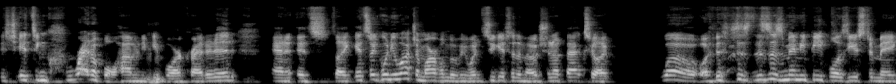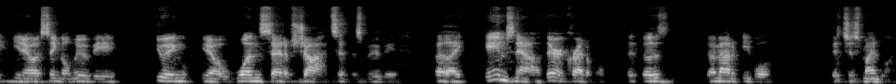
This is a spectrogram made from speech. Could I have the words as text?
It's, it's incredible how many mm-hmm. people are credited, and it's like it's like when you watch a Marvel movie. Once you get to the motion effects, you're like, whoa, this is this is as many people as used to make you know a single movie doing you know one set of shots in this movie. But like games now, they're incredible. Those the amount of people, it's just mind blowing.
